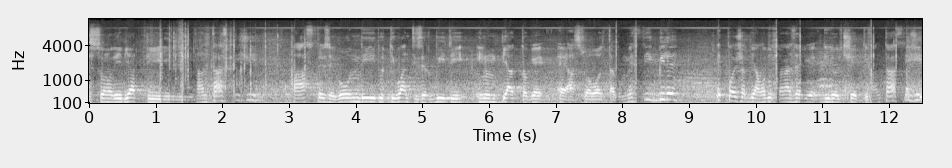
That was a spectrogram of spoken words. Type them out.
sono dei piatti fantastici, paste, secondi, tutti quanti serviti in un piatto che è a sua volta commestibile. E poi abbiamo tutta una serie di dolcetti fantastici.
